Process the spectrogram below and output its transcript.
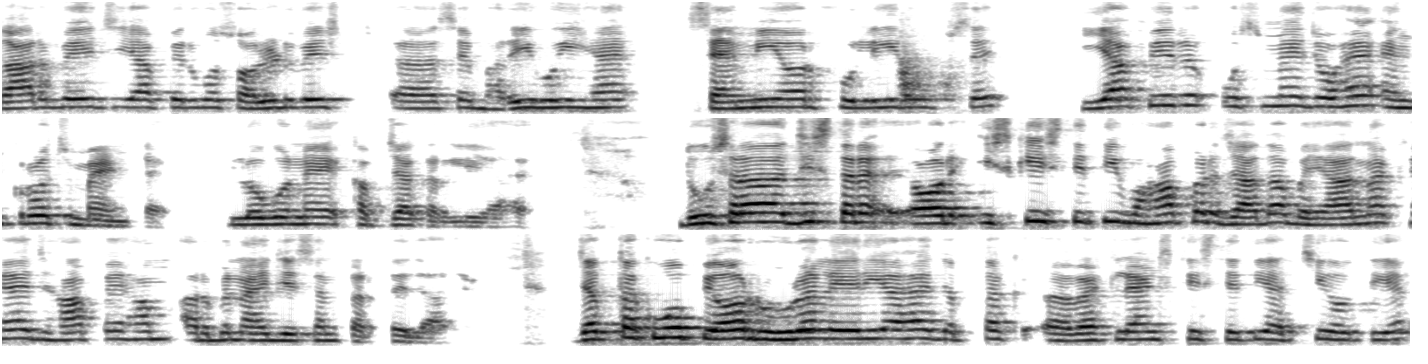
गार्बेज या फिर वो सॉलिड वेस्ट से भरी हुई है सेमी और फुली रूप से, या फिर उसमें जो है एंक्रोचमेंट है, लोगों ने कब्जा कर लिया है। दूसरा, जिस तरह, और इसकी स्थिति वहाँ पर ज़्यादा भयानक है, जहाँ पे हम अर्बनाइजेशन करते जा रहे हैं। जब तक वो प्योर रूरल एरिया है, जब तक वेटलैंड्स की स्थिति अच्छी होती है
